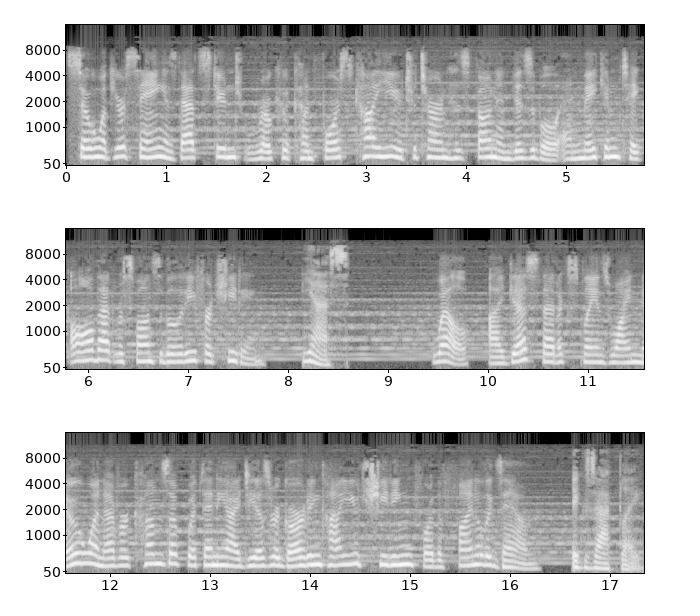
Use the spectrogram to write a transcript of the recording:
So what you're saying is that student Roku-kun forced Caillou to turn his phone invisible and make him take all that responsibility for cheating. Yes. Well, I guess that explains why no one ever comes up with any ideas regarding Caillou cheating for the final exam. Exactly.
